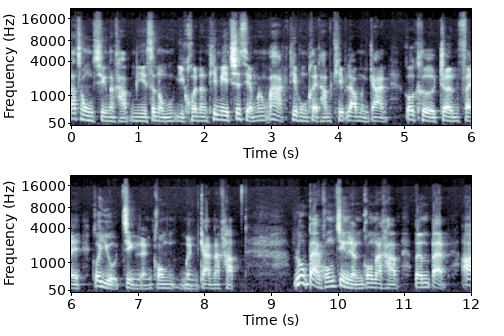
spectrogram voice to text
ราชวงศ์ชิงนะครับ มีสนมอีกคนหนึ่งที่มีชื่อเสียงมากๆ ที่ผมเคยทำคลิปแล้วเหมือนกัน ก็คือเจินเฟยก็อยู่จิงเหรินกงเหมือนกันนะครับ รูปแบบของจิงเหรินกงนะครับ เป็นแบบอา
